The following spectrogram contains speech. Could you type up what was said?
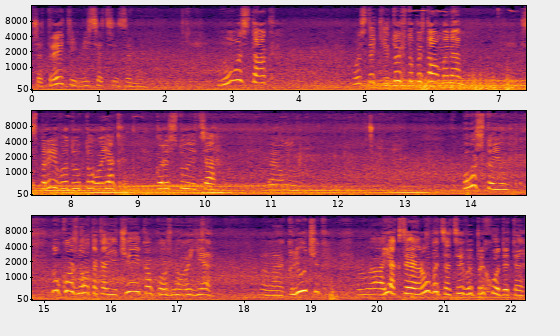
вже третій місяць зими. Ну, ось так. Ось такі. Той, хто питав мене з приводу того, як користуються ем, поштою. Ну, у кожного така ячейка, у кожного є е, ключик. А як це робиться, це ви приходите,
